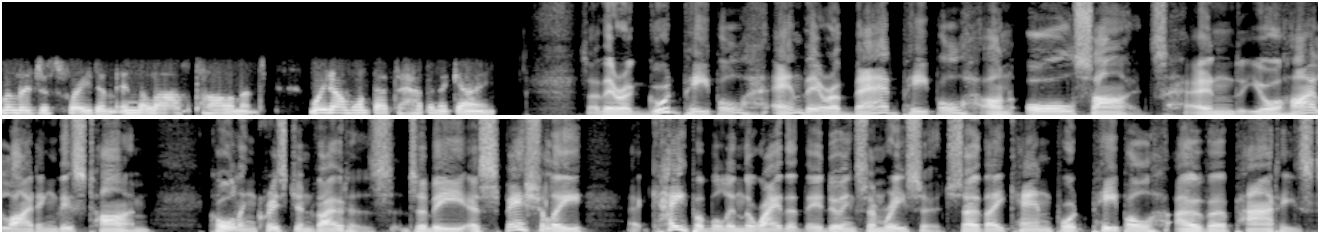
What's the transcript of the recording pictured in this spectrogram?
religious freedom in the last parliament. We don't want that to happen again. So there are good people and there are bad people on all sides. And you're highlighting this time calling Christian voters to be especially uh, capable in the way that they're doing some research so they can put people over parties.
